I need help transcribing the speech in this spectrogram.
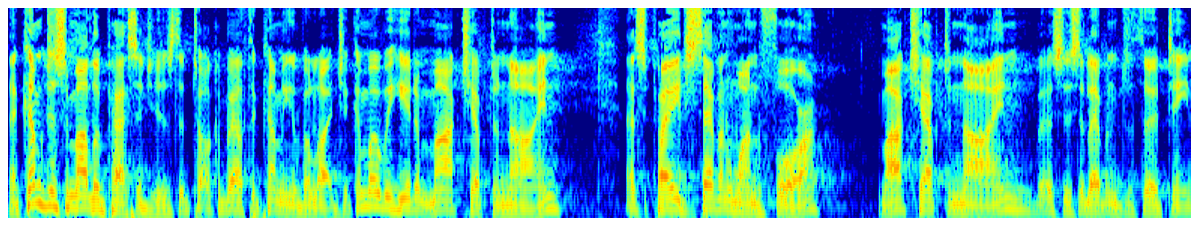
Now, come to some other passages that talk about the coming of Elijah. Come over here to Mark chapter 9. That's page 714. Mark chapter 9, verses 11 to 13.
